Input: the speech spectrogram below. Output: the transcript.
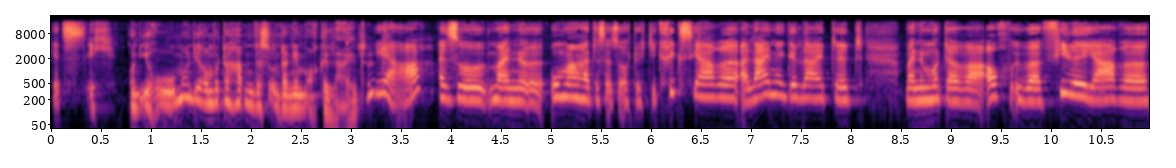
jetzt ich. Und Ihre Oma und Ihre Mutter haben das Unternehmen auch geleitet? Ja, also meine Oma hat es also auch durch die Kriegsjahre alleine geleitet. Meine Mutter war auch über viele Jahre,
